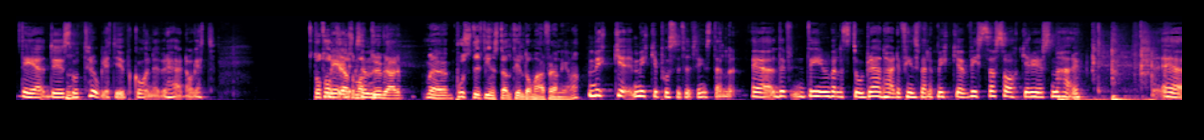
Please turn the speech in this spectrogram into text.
Det, är, det är så mm. otroligt djupgående vid det här laget. Då tolkar jag liksom, som att du är eh, positivt inställd till de här förändringarna? Mycket, mycket positivt inställd. Eh, det, det är en väldigt stor bredd här, det finns väldigt mycket. Vissa saker är ju sådana här, eh,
